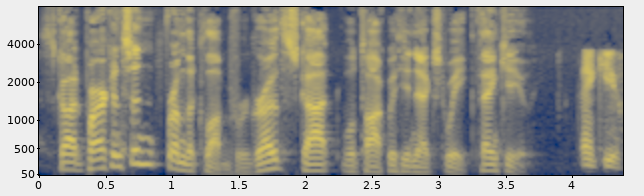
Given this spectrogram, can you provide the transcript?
Scott Parkinson from the Club for Growth. Scott, we'll talk with you next week. Thank you. Thank you.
